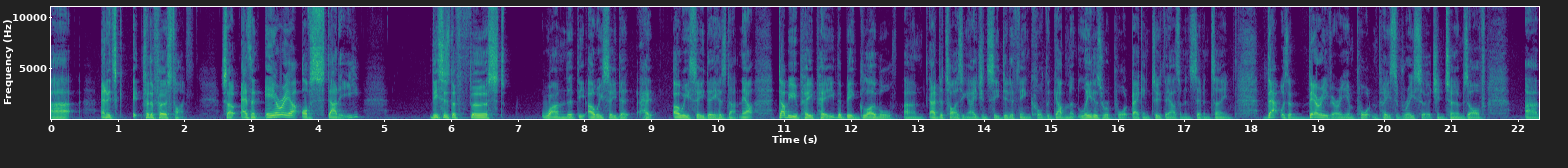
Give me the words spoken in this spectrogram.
Uh, and it's for the first time. So, as an area of study, this is the first one that the OECD, OECD has done. Now, WPP, the big global um, advertising agency, did a thing called the Government Leaders Report back in 2017. That was a very, very important piece of research in terms of uh,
